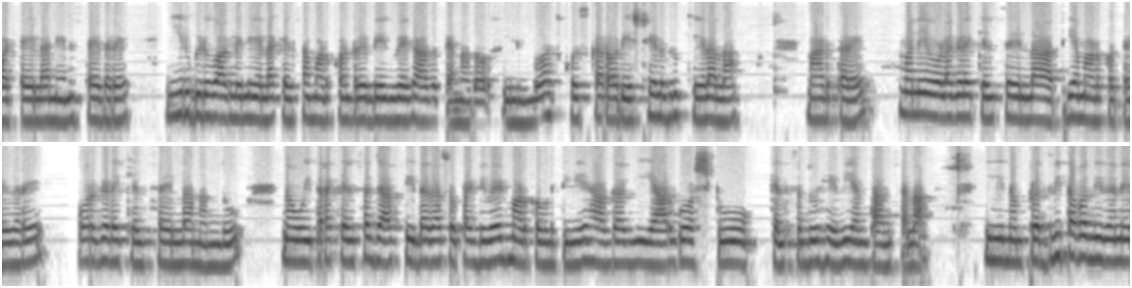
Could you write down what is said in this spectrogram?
ಬಟ್ಟೆ ಎಲ್ಲ ನೆನೆಸ್ತಾ ಇದಾರೆ. ನೀರು ಬಿಡುವಾಗ್ಲೇನೆ ಎಲ್ಲ ಕೆಲಸ ಮಾಡ್ಕೊಂಡ್ರೆ ಬೇಗ ಬೇಗ ಆಗುತ್ತೆ ಅನ್ನೋದು ಅವ್ರ ಫೀಲಿಂಗು ಅದಕ್ಕೋಸ್ಕರ ಅವ್ರು ಎಷ್ಟು ಹೇಳಿದ್ರು ಕೇಳಲ್ಲ. ಮಾಡ್ತಾರೆ. ಮನೆ ಒಳಗಡೆ ಕೆಲಸ ಎಲ್ಲ ಅತ್ತಿಗೆ ಮಾಡ್ಕೊತಾ ಇದಾರೆ. ಹೊರಗಡೆ ಕೆಲಸ ಎಲ್ಲ ನಂದು. ನಾವು ಈ ತರ ಕೆಲಸ ಜಾಸ್ತಿ ಇದ್ದಾಗ ಸ್ವಲ್ಪ ಡಿವೈಡ್ ಮಾಡ್ಕೊಬಿಡ್ತೀವಿ. ಹಾಗಾಗಿ ಯಾರಿಗೂ ಅಷ್ಟು ಕೆಲ್ಸದ್ದು ಹೆವಿ ಅಂತ ಅನ್ಸಲ್ಲ. ಇಲ್ಲಿ ನಮ್ ಪ್ರದ್ವಿತ ಬಂದಿದ್ದಾನೆ.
